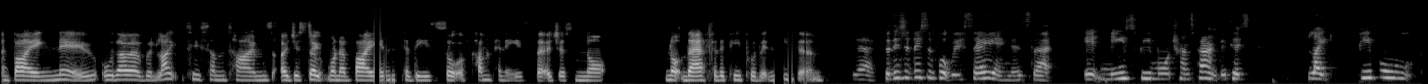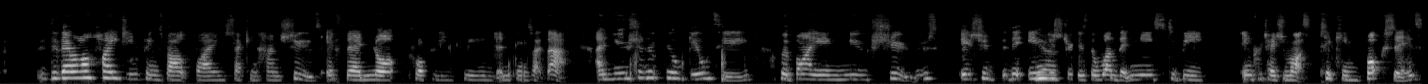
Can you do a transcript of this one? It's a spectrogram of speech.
than buying new. Although I would like to sometimes, I just don't want to buy into these sort of companies that are just not not there for the people that need them. Yeah, but this is this is what we're saying is that it needs to be more transparent because, like, people there are hygiene things about buying secondhand shoes if they're not properly cleaned and things like that. And you shouldn't feel guilty for buying new shoes. It should the industry yeah. is the one that needs to be in quotation marks ticking boxes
